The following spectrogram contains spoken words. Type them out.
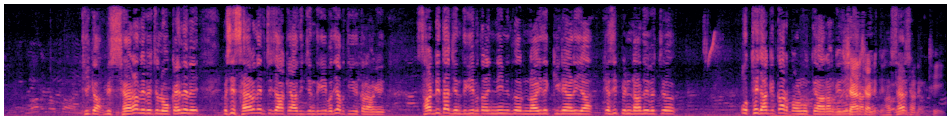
ਠੀਕ ਆ ਵੀ ਸ਼ਹਿਰਾਂ ਦੇ ਵਿੱਚ ਲੋਕ ਕਹਿੰਦੇ ਨੇ ਵੀ ਅਸੀਂ ਸ਼ਹਿਰਾਂ ਦੇ ਵਿੱਚ ਜਾ ਕੇ ਆਪਦੀ ਜ਼ਿੰਦਗੀ ਵਧੀਆ ਬਤੀਤ ਕਰਾਂਗੇ। ਸਾਡੀ ਤਾਂ ਜ਼ਿੰਦਗੀ ਮਤਲਬ ਇੰਨੀ ਮਤਲਬ ਨਾਲੀ ਦੇ ਕੀੜਿਆਂ ਵਾਲੀ ਆ ਕਿ ਅਸੀਂ ਪਿੰਡਾਂ ਦੇ ਵਿੱਚ ਉੱਥੇ ਜਾ ਕੇ ਘਰ ਪਾਉਣ ਨੂੰ ਤਿਆਰ ਆਂਗੇ। ਸ਼ਹਿਰ ਛੱਡ ਕੇ। ਹਾਂ ਸ਼ਹਿਰ ਛੱਡ ਕੇ। ਠੀਕ।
